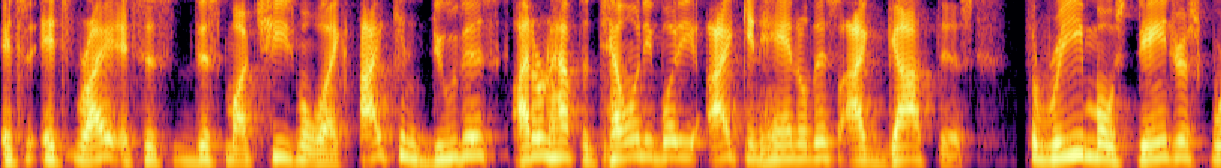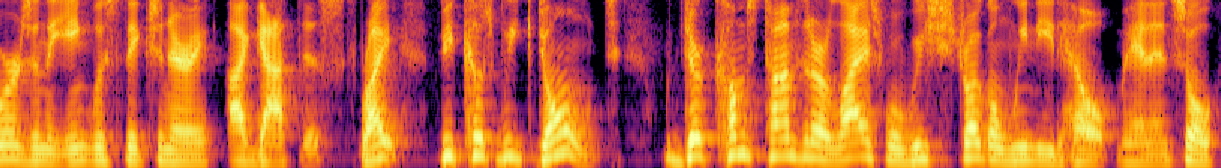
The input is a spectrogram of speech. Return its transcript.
It's it's right. It's this this machismo. Like I can do this. I don't have to tell anybody. I can handle this. I got this three most dangerous words in the English dictionary. I got this, right? Because we don't. There comes times in our lives where we struggle and we need help, man. And so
